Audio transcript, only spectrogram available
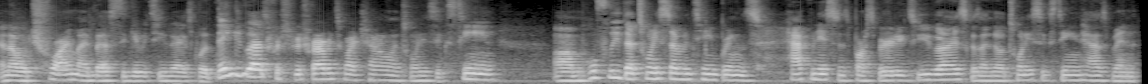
And I will try my best to give it to you guys. But thank you guys for subscribing to my channel in 2016. Um, hopefully that 2017 brings happiness and prosperity to you guys because I know 2016 has been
